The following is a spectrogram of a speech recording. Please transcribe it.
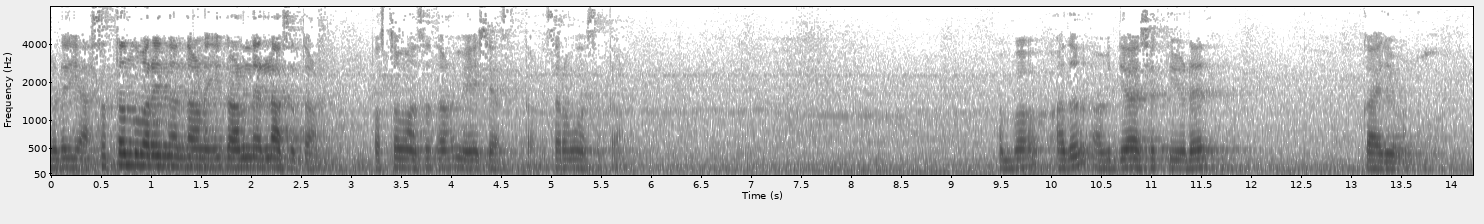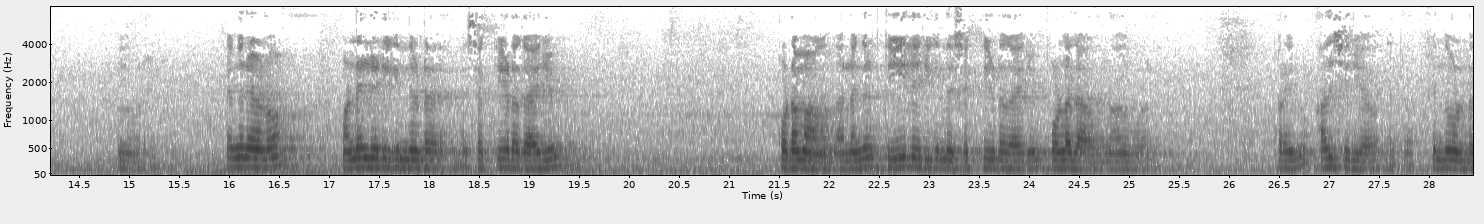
ഇവിടെ ഈ അസത്ത് എന്ന് പറയുന്നത് എന്താണ്? ഈ കാണുന്ന എല്ലാം അസത്താണ്. പുസ്തകം അസത്താണ് മേശ അസത്താണ് സർവം അസത്താണ്. അപ്പോ അത് അവിദ്യാശക്തിയുടെ കാര്യമാണ് എന്ന് പറയും. എങ്ങനെയാണോ മണ്ണിലിരിക്കുന്നയുടെ ശക്തിയുടെ കാര്യം കുടമാകുന്ന അല്ലെങ്കിൽ തീയിലിരിക്കുന്ന ശക്തിയുടെ കാര്യം പൊള്ളലാകുന്നു അതുപോലെ. പറയുന്നു അത് ശരിയാകത്തില്ല എന്തുകൊണ്ട്?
